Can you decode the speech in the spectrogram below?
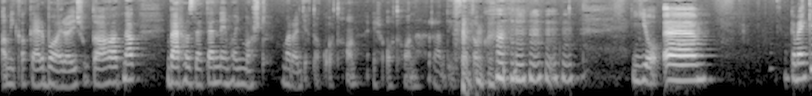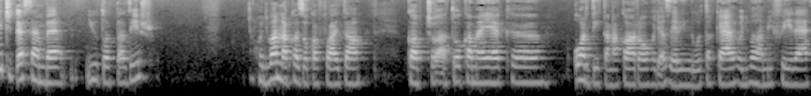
amik akár bajra is utalhatnak, bár hozzátenném, hogy most maradjatok otthon, és otthon randizzatok. Jó, Nekem egy kicsit eszembe jutott az is, hogy vannak azok a fajta kapcsolatok, amelyek ordítanak arról, hogy azért indultak el, hogy valamiféle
